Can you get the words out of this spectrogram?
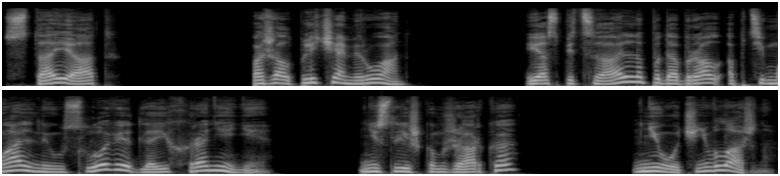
«Стоят», — пожал плечами Руан. «Я специально подобрал оптимальные условия для их хранения. Не слишком жарко, не очень влажно.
